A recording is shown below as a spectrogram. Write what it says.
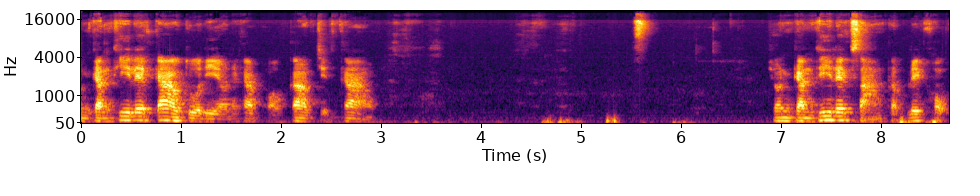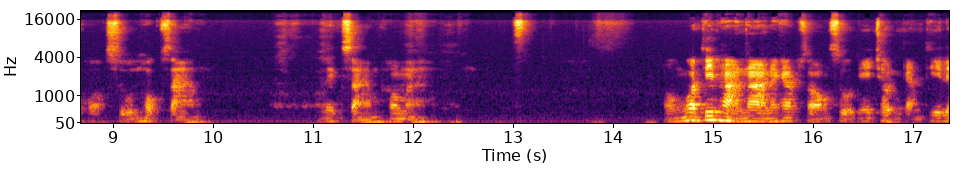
นกันที่เลขเก้าตัวเดียวนะครับ ออกเก้าเจ็ดเก้าชนกันที่เลขสามกับเลขหกออกศูนย์หกสามเลขสามเข้ามา ของงวดที่ผ่านมานะครับสองสูตรนี้ชนกันที่เล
